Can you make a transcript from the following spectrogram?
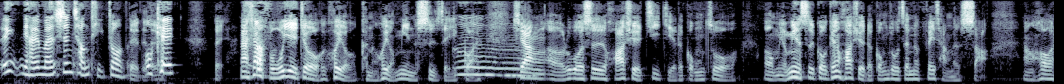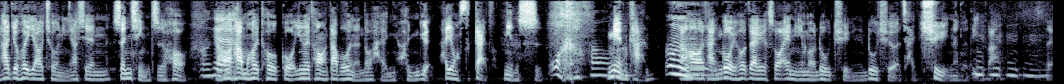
哎、欸，你还蛮身强体壮的。对，对对，OK。对，那像服务业就会有可能会有面试这一关。嗯、像呃，如果是滑雪季节的工作，呃，我们有面试过，跟滑雪的工作真的非常的少。然后他就会要求你要先申请之后.然后他们会透过，因为通常大部分人都很很远，他用 Skype 面试，面谈，然后谈过以后再说，哎，你有没有录取？你录取了才去那个地方。嗯嗯，嗯，嗯对。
